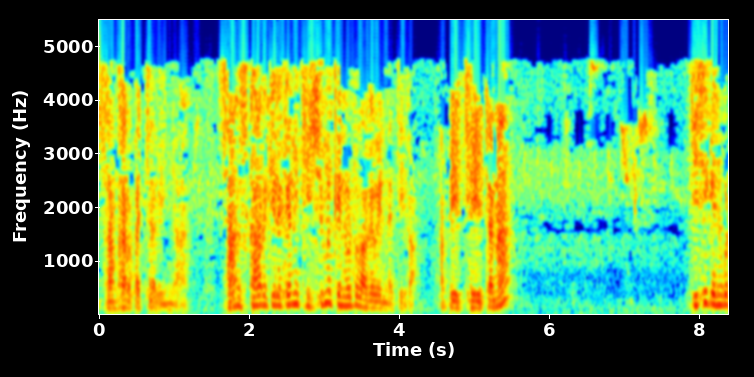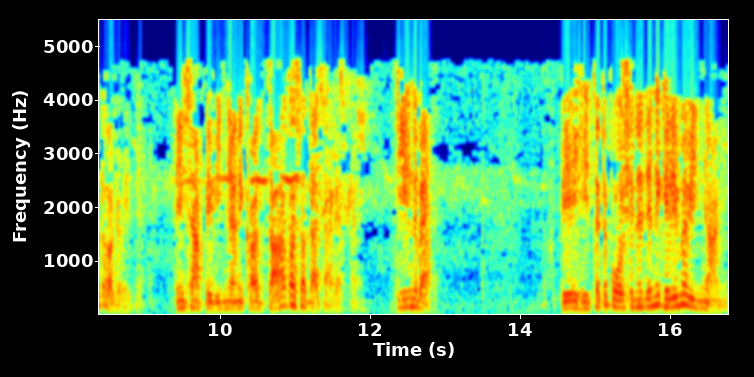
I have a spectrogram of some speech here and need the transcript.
සංකාරපච්ච විඥාන. සංස්කාර කියලා කියන්නේ කිසිම කෙනෙකුට වග වෙන්නේ නැති එකක්. අපේ චේතන කිසි කෙනෙකුට වග වෙන්නේ නැහැ. ඒ නිසා අපේ විඥානේ කවදාකවත් සදාචාරයක් නැහැ. තියෙන්න බෑ. අපේ හිතට පෝෂණය දෙන්නේ කෙලිම විඥානේ.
